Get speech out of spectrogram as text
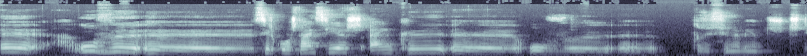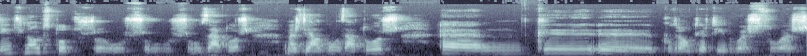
Uh, houve uh, circunstâncias em que houve posicionamentos distintos, não de todos os, os, os atores, mas de alguns atores que eh, poderão ter tido as suas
